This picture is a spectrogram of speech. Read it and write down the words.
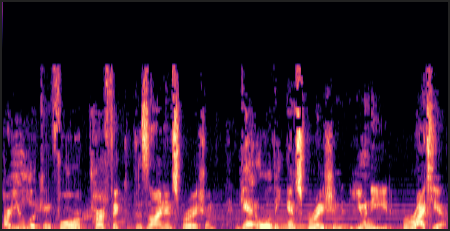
Are you looking for perfect design inspiration? Get all the inspiration you need right here.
